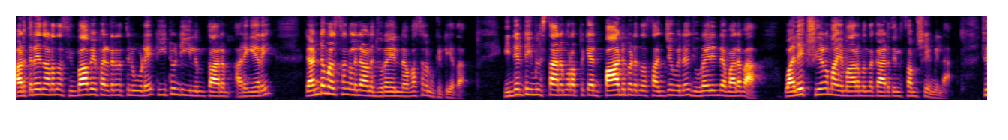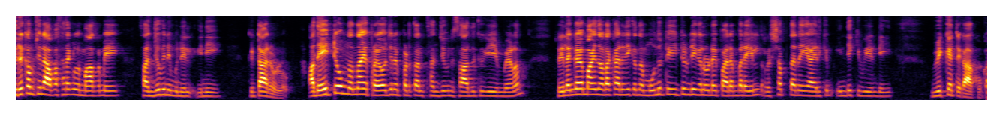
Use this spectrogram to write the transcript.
അടുത്തിടെ നടന്ന സിംബാബ്വെ പര്യടനത്തിലൂടെ ടി ട്വന്റിയിലും താരം അരങ്ങേറി. രണ്ട് മത്സരങ്ങളിലാണ് ജുറൈലിന് അവസരം കിട്ടിയത്. ഇന്ത്യൻ ടീമിൽ സ്ഥാനമുറപ്പിക്കാൻ പാടുപെടുന്ന സഞ്ജുവിന് ജുറൈലിന്റെ വരവ വലിയ ക്ഷീണമായി മാറുമെന്ന കാര്യത്തിൽ സംശയമില്ല. ചുരുക്കം ചില അവസരങ്ങൾ മാത്രമേ സഞ്ജുവിന് മുന്നിൽ ഇനി കിട്ടാനുള്ളൂ. അത് ഏറ്റവും നന്നായി പ്രയോജനപ്പെടുത്താൻ സഞ്ജുവിന് സാധിക്കുകയും വേണം. ശ്രീലങ്കയുമായി നടക്കാനിരിക്കുന്ന മൂന്ന് ടി ട്വന്റികളുടെ പരമ്പരയിൽ ഋഷഭ് തന്നെയായിരിക്കും ഇന്ത്യയ്ക്ക് വേണ്ടി വിക്കറ്റ് കാക്കുക.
